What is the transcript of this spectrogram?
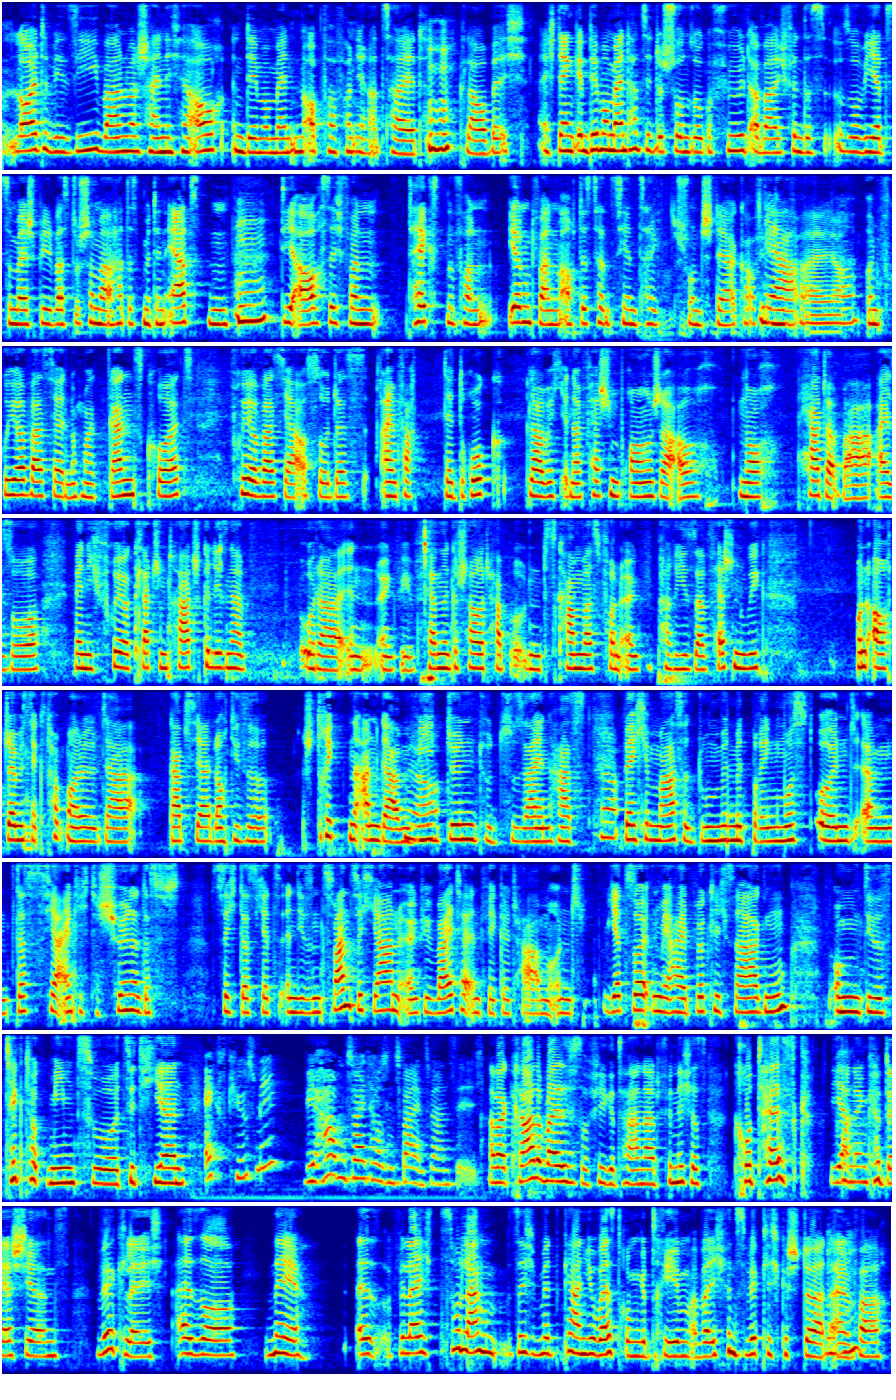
Leute wie sie waren wahrscheinlich ja auch in dem Moment ein Opfer von ihrer Zeit, mhm. glaube ich. Ich denke, in dem Moment hat sie das schon so gefühlt, aber ich finde es so wie jetzt zum Beispiel, was du schon mal hattest mit den Ärzten, mhm. die auch sich von Texten von irgendwann auch distanzieren, zeigt schon Stärke auf jeden ja. Fall, ja. Und früher war es ja nochmal ganz kurz, früher war es ja auch so, dass einfach der Druck, glaube ich, in der Fashion-Branche auch noch härter war. Also wenn ich früher Klatsch und Tratsch gelesen habe oder in irgendwie Fernsehen geschaut habe und es kam was von irgendwie Pariser Fashion Week und auch Jeremy's Next Topmodel, da gab es ja noch diese strikten Angaben, ja. wie dünn du zu sein hast, ja. welche Maße du mitbringen musst. Und ähm, das ist ja eigentlich das Schöne, dass sich das jetzt in diesen 20 Jahren irgendwie weiterentwickelt haben. Und jetzt sollten wir halt wirklich sagen, um dieses TikTok-Meme zu zitieren, Excuse me? Wir haben 2022. Aber gerade weil sich so viel getan hat, finde ich es grotesk ja. von den Kardashians. Wirklich. Also, nee. Also, vielleicht zu lang sich mit Kanye West rumgetrieben, aber ich finde es wirklich gestört mhm. einfach.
